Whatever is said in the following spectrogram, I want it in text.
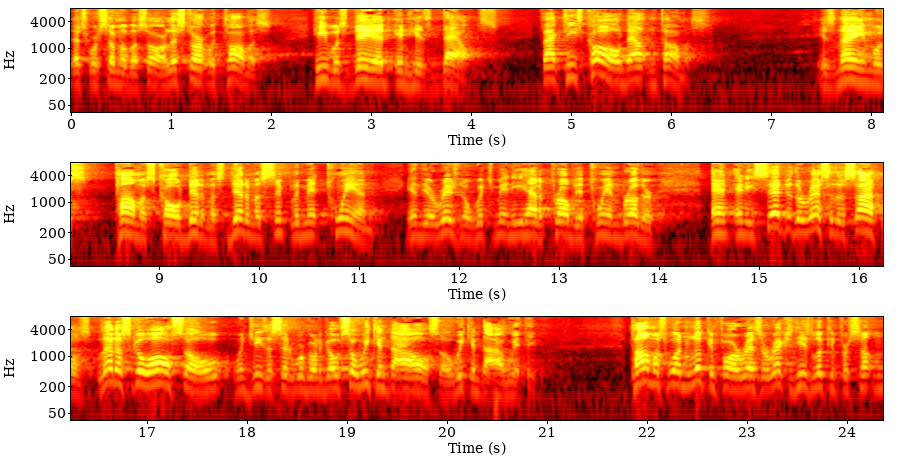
That's where some of us are. Let's start with Thomas. He was dead in his doubts. In fact, he's called Doubting Thomas. His name was Thomas, called Didymus. Didymus simply meant twin in the original, which meant he had a, probably a twin brother. And, and he said to the rest of the disciples, Let us go also, when Jesus said we're going to go, so we can die also. We can die with him. Thomas wasn't looking for a resurrection, he was looking for something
